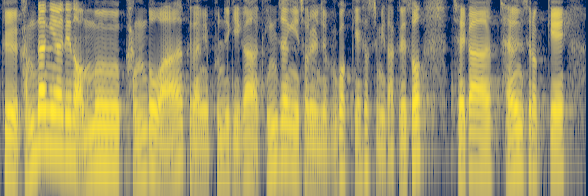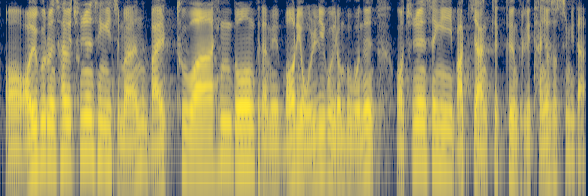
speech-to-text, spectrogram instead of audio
그 감당해야 되는 업무 강도와 그다음에 분위기가 굉장히 저를 이제 무겁게 했었습니다. 그래서 제가 자연스럽게 어, 얼굴은 사회 초년생이지만 말투와 행동 그다음에 머리 올리고 이런 부분은 어, 초년생이 맞지 않게끔 그렇게 다녔었습니다.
